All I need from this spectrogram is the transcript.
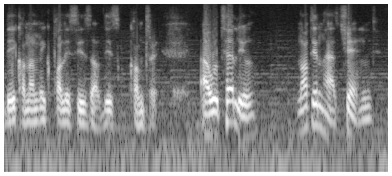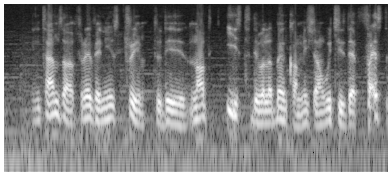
the economic policies of this country. I will tell you nothing has changed in terms of revenue stream to the Northeast Development Commission, which is the first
